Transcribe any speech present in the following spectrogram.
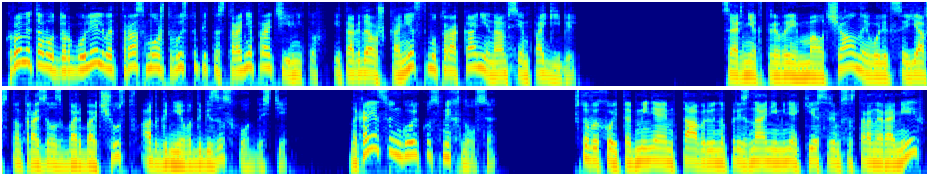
Кроме того, Дургулель в этот раз может выступить на стороне противников, и тогда уж конец тому таракани и нам всем погибель. Царь некоторое время молчал, на его лице явственно отразилась борьба чувств от гнева до безысходности. Наконец он горько усмехнулся. Что выходит, обменяем Таврию на признание меня кесарем со стороны ромеев?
